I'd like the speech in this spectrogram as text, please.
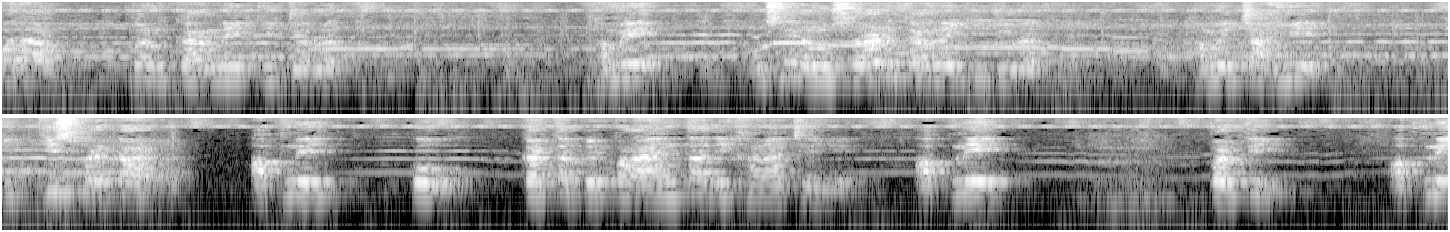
पदार्पण करने की ज़रूरत है। हमें उसे अनुसरण करने की ज़रूरत है। हमें चाहिए कि किस प्रकार अपने को कर्तव्य परायणता दिखाना चाहिए, अपने प्रति, अपने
